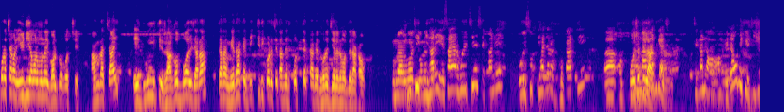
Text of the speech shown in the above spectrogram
করেছে এখন ইডি আমার মনে হয় গল্প করছে। আমরা চাই এই দুর্নীতির রাঘব বল যারা যারা মেধাকে বিক্রি করেছে তাদের প্রত্যেকটাকে ধরে জেলের মধ্যে রাখা হোক। বিহারে এসআইআর হয়েছে সেখানে পঁয়ষট্টি হাজার ভোটারকে আহ, 65 লাখ। গেছে। সেখানে এটাও দেখেছি যে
